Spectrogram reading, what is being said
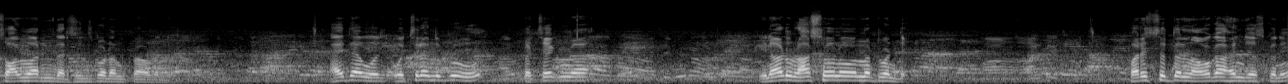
స్వామివారిని దర్శించుకోవడానికి రావడం జరిగింది. అయితే వచ్చినందుకు ప్రత్యేకంగా ఈనాడు రాష్ట్రంలో ఉన్నటువంటి పరిస్థితులను అవగాహన చేసుకుని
